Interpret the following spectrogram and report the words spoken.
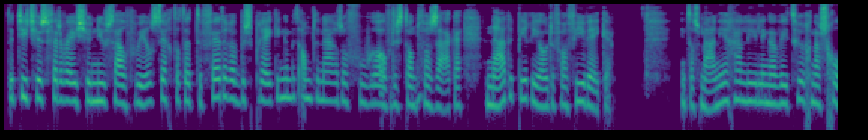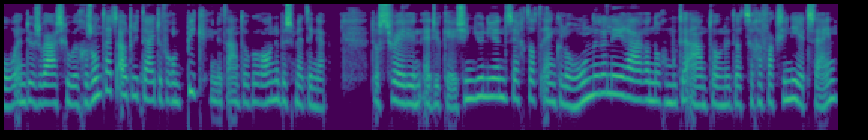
De Teachers Federation New South Wales zegt dat het de verdere besprekingen met ambtenaren zal voeren over de stand van zaken na de periode van vier weken. In Tasmanië gaan leerlingen weer terug naar school en dus waarschuwen gezondheidsautoriteiten voor een piek in het aantal coronabesmettingen. De Australian Education Union zegt dat enkele honderden leraren nog moeten aantonen dat ze gevaccineerd zijn,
